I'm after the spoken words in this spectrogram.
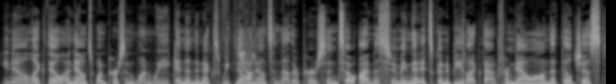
You know, like they'll announce one person one week and then the next week they'll Yeah. announce another person. So I'm assuming that it's going to be like that from now on, that they'll just,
